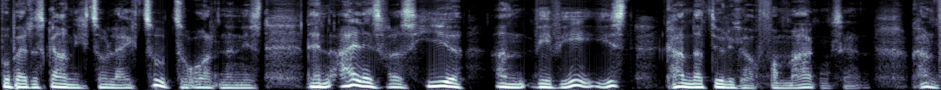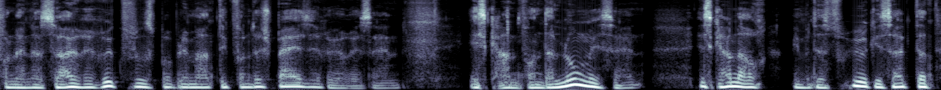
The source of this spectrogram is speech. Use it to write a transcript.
wobei das gar nicht so leicht zuzuordnen ist, denn alles, was hier an WW ist, kann natürlich auch vom Magen sein, kann von einer Säure-Rückflussproblematik von der Speiseröhre sein. Es kann von der Lunge sein. Es kann auch, wie man das früher gesagt hat,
